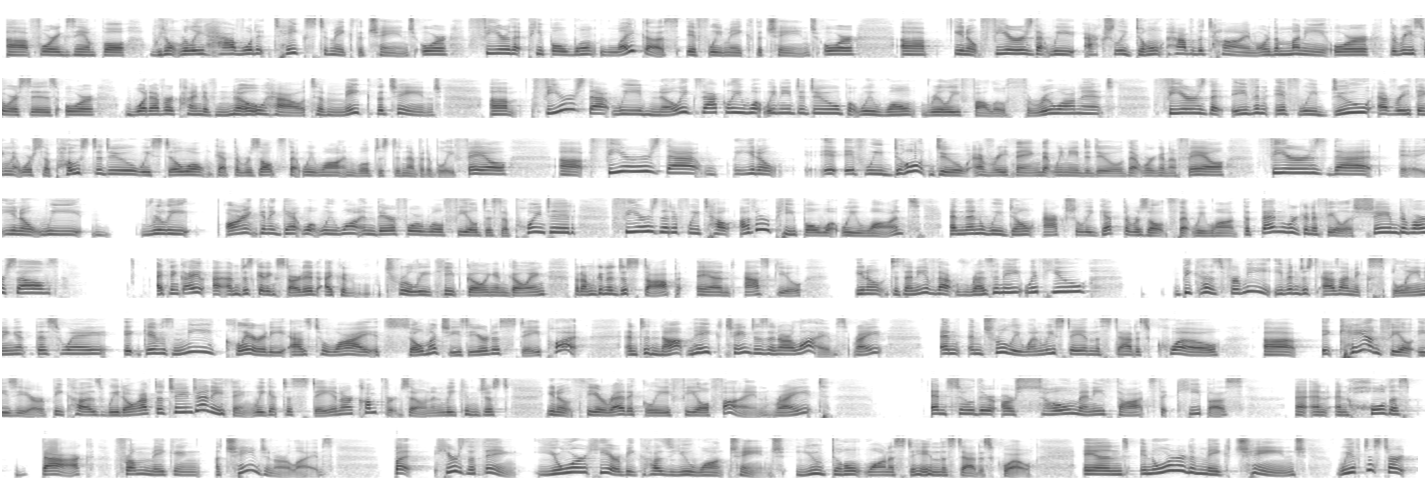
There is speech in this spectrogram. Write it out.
uh, for example, we don't really have what it takes to make the change, or fear that people won't like us if we make the change, or uh, you know, fears that we actually don't have the time or the money or the resources or whatever kind of know how to make the change. Um, fears that we know exactly what we need to do, but we won't really follow through on it fears that even if we do everything that we're supposed to do, we still won't get the results that we want and we'll just inevitably fail. Uh, fears that, you know, if, if we don't do everything that we need to do, that we're going to fail. Fears that, eh, you know, we really aren't going to get what we want and therefore will feel disappointed. Fears that if we tell other people what we want and then we don't actually get the results that we want, that then we're going to feel ashamed of ourselves. I think I, I'm just getting started. I could truly keep going and going, but I'm going to just stop and ask you, you know, does any of that resonate with you? Because for me, even just as I'm explaining it this way, it gives me clarity as to why it's so much easier to stay put and to not make changes in our lives, right? And and truly, when we stay in the status quo, uh, it can feel easier because we don't have to change anything. We get to stay in our comfort zone and we can just, you know, theoretically feel fine, right? And so there are so many thoughts that keep us and, and hold us back from making a change in our lives. But here's the thing you're here because you want change. You don't want to stay in the status quo. And in order to make change, we have to start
